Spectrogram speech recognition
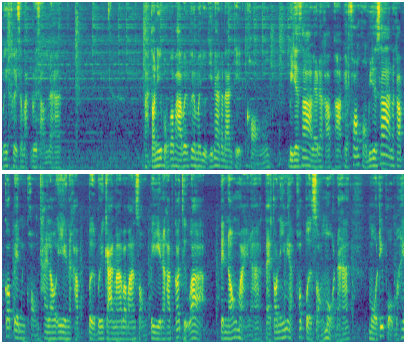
ไม่เคยสมัครด้วยซ้ำนะฮะ ตอนนี้ผมก็พาเพื่อนๆมาอยู่ที่หน้ากระดานเทรดของบิเ s ซ่าแล้วนะครับแพลตฟอร์มของบิเ s ซ่านะครับก็เป็นของไทยเราเองนะครับเปิดบริการมาประมาณ 2 ปีนะครับก็ถือว่าเป็นน้องใหม่นะฮะแต่ตอนนี้เนี่ยเขาเปิด 2 โหมดนะฮะโหมดที่ผมมาให้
